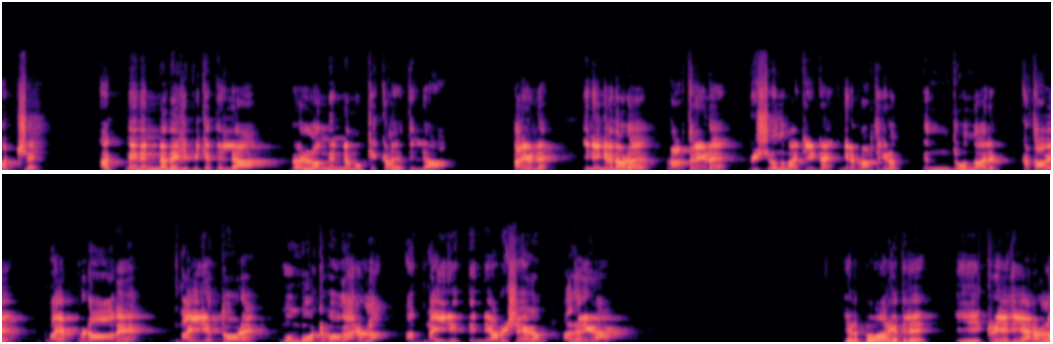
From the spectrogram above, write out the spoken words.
പക്ഷേ അഗ്നി നിന്നെ ദഹിപ്പിക്കത്തില്ല വെള്ളം നിന്നെ മുക്കിക്കളയത്തില്ല. പറയുണ്ട്. ഇനിയെങ്കിലും നമ്മുടെ പ്രാർത്ഥനയുടെ വിഷയം ഒന്ന് മാറ്റിയിട്ട് ഇങ്ങനെ പ്രാർത്ഥിക്കണം. എന്തു വന്നാലും കർത്താവെ ഭയപ്പെടാതെ ധൈര്യത്തോടെ മുമ്പോട്ട് പോകാനുള്ള ആ ധൈര്യത്തിന്റെ അഭിഷേകം അത് തരിക. എളുപ്പമാർഗത്തിൽ ഈ ക്രിയ ചെയ്യാനുള്ള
